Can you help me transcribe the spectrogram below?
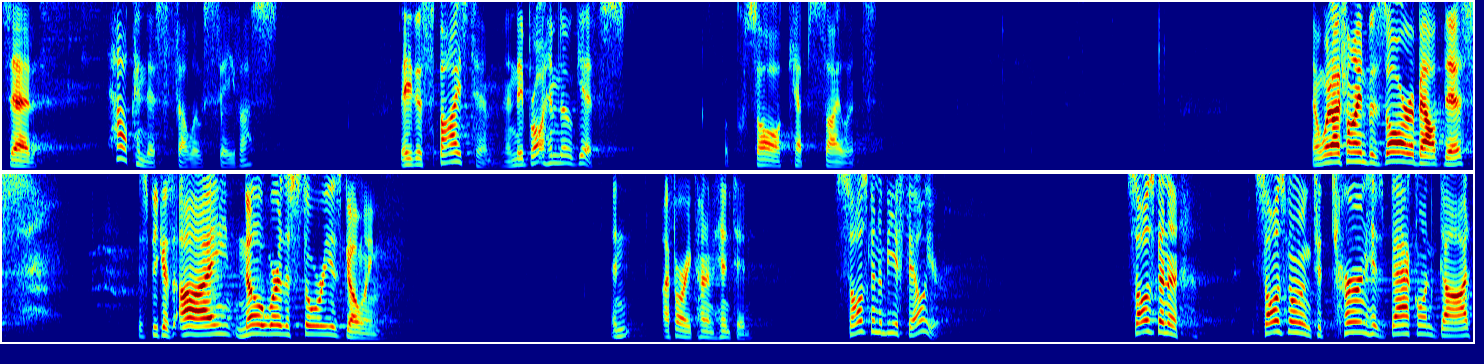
said, How can this fellow save us? They despised him, and they brought him no gifts. But Saul kept silent. Now, what I find bizarre about this is because I know where the story is going. And I've already kind of hinted Saul's going to be a failure. Saul's going to Saul's going to turn his back on God.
